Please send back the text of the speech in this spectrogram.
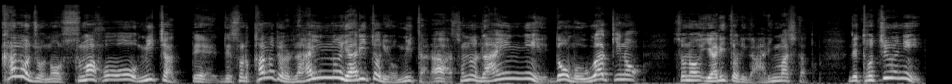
彼女のスマホを見ちゃって、で、その彼女の LINE のやりとりを見たら、その LINE にどうも浮気の、そのやりとりがありましたと。で、途中に、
